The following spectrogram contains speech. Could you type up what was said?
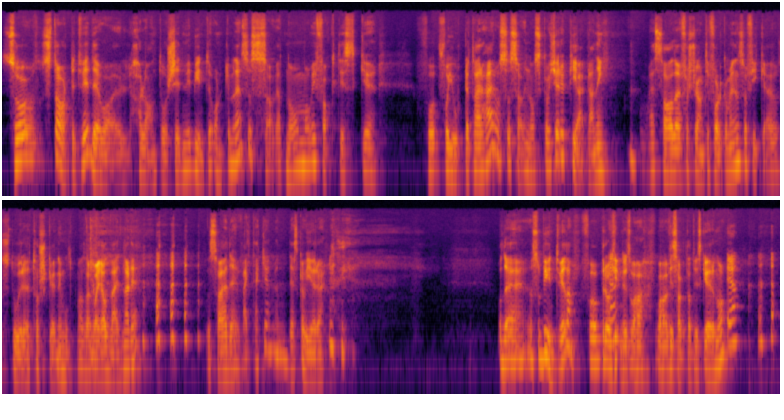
Så startet vi, det var halvannet år siden vi begynte ordentlig med det, så sa vi at nå må vi faktisk eh, få, få gjort dette her, og så sa vi nå skal vi kjøre PI-planning. Når jeg sa det første gang til folka mine, så fikk jeg jo store torskeøyne imot meg. Så jeg, Hva i all verden er det? Så sa jeg det veit jeg ikke, men det skal vi gjøre. Og, det, og så begynte vi, da, for å prøve å finne ut hva, hva har vi sagt at vi skal gjøre nå. Ja.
